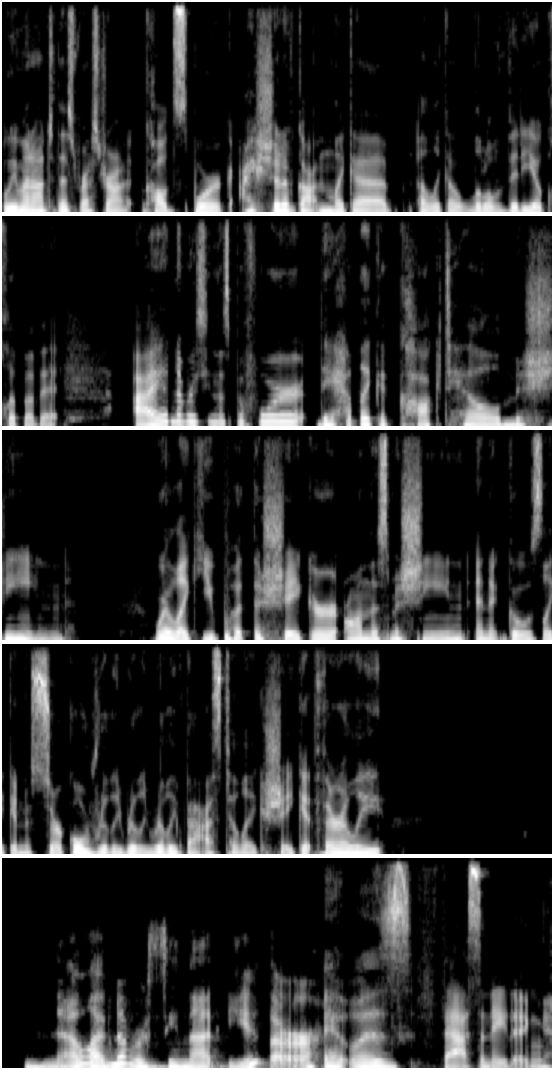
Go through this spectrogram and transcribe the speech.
we went out to this restaurant called Spork. I should have gotten like a, a like a little video clip of it. I had never seen this before. They had like a cocktail machine where like you put the shaker on this machine and it goes like in a circle really really really fast to like shake it thoroughly. No, I've never seen that either. It was fascinating.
